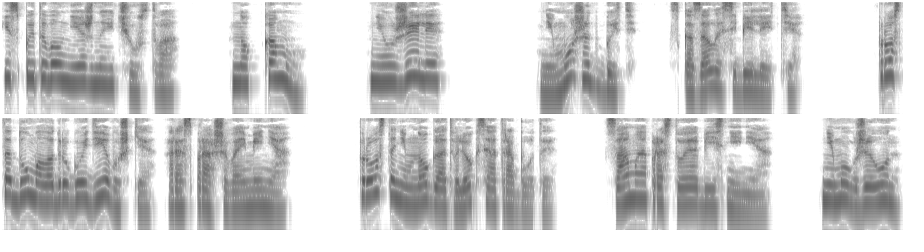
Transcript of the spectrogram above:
испытывал нежные чувства. Но к кому? Неужели... «Не может быть», — сказала себе Летти. Просто думал о другой девушке, расспрашивая меня. Просто немного отвлекся от работы. Самое простое объяснение. Не мог же он...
